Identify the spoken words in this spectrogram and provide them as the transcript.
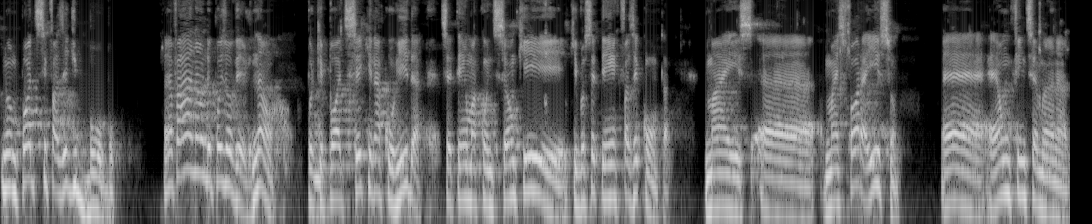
não pode se fazer de bobo. Você vai falar, ah, não, depois eu vejo. Não, porque pode ser que na corrida você tenha uma condição que, que você tenha que fazer conta. Mas, é, mas fora isso, é, é um fim de semana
